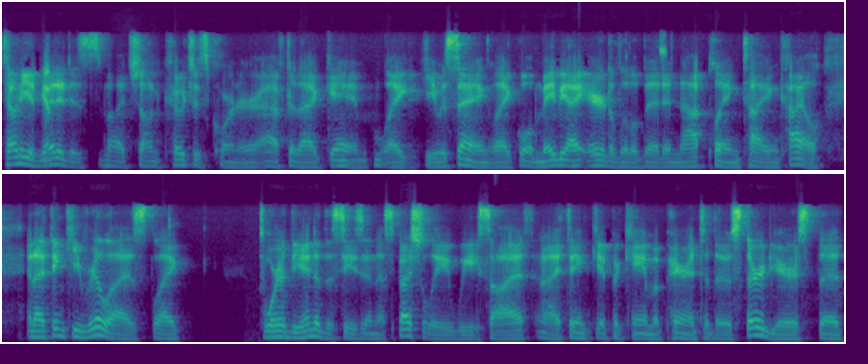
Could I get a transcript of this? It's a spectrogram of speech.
Tony admitted yep. as much on coach's corner after that game. Like he was saying, like, well, maybe I erred a little bit in not playing Ty and Kyle. And I think he realized, like, toward the end of the season, especially, we saw it, and I think it became apparent to those third years that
